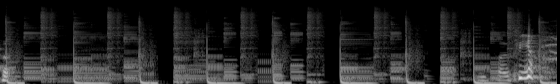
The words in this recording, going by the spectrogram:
Utopia.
